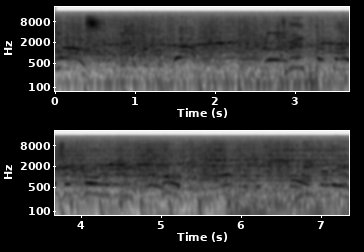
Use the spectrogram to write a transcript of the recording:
Klaas. Ja. 20.000 gulden. Goed. Niet alleen.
